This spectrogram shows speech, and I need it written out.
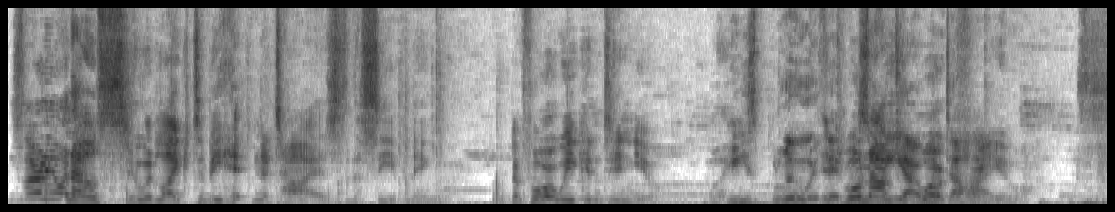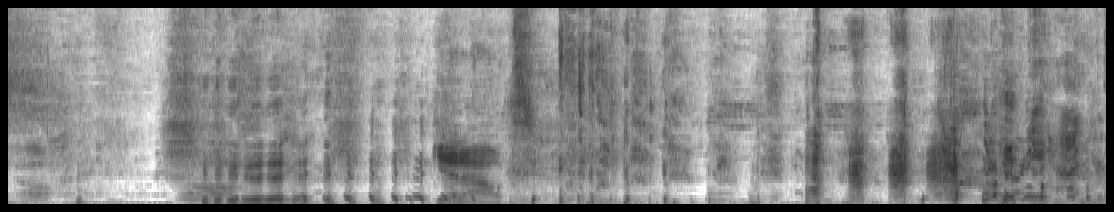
is there anyone else who would like to be hypnotized this evening before we continue? Well, he's blue. If it, will was not me, I work would die. for you. Oh. Get out. You already had your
